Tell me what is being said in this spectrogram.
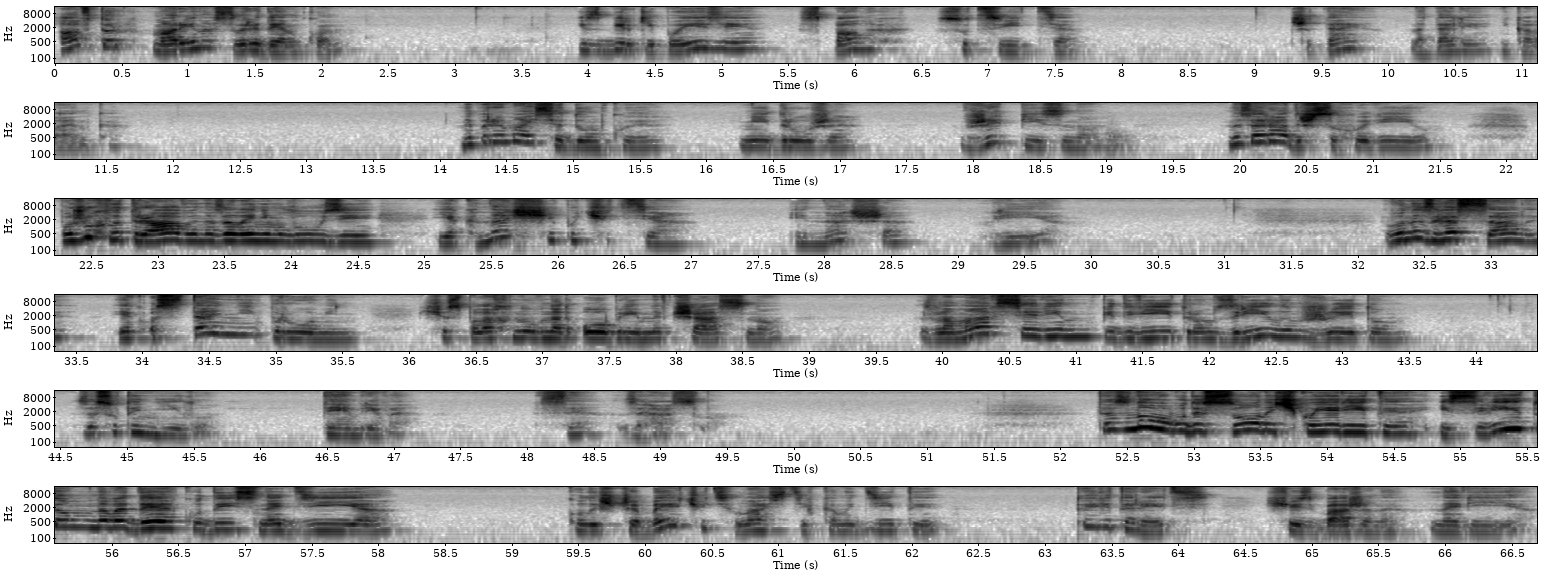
Автор Марина Свириденко. Із збірки поезії Спалах суцвіття. Читає Наталія Ніколаєнка. Не переймайся думкою, мій друже, вже пізно, не зарадиш суховію, пожухли трави на зеленім лузі, як наші почуття і наша мрія. Вони згасали, як останній промінь, що спалахнув над обрієм невчасно. Зламався він під вітром, зрілим житом. Засутеніло, темряве, все згасло. Та знову буде сонечко яріти, і світом наведе кудись надія. Коли щебечуть ластівками діти, то й вітерець щось бажане навіє.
